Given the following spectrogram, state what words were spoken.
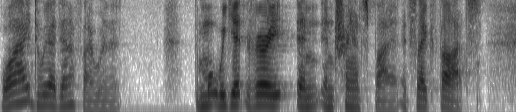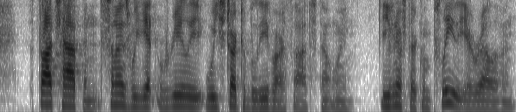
Why do we identify with it? We get very entranced by it. It's like thoughts. Thoughts happen. Sometimes we get really, we start to believe our thoughts, don't we? Even if they're completely irrelevant.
